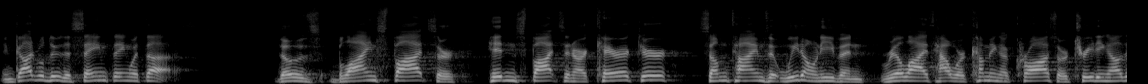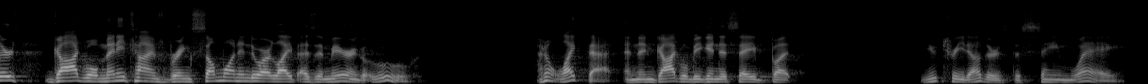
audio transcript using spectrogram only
And God will do the same thing with us those blind spots or hidden spots in our character, sometimes that we don't even realize how we're coming across or treating others, God will many times bring someone into our life as a mirror and go, Ooh, I don't like that. And then God will begin to say, But you treat others the same way.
